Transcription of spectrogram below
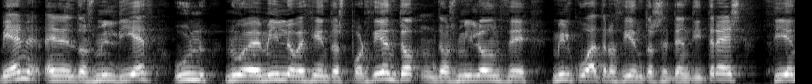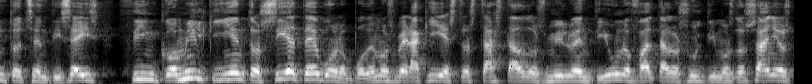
Bien, en el 2010 un 9.900%, en 2011 1.473, 186, 5.507, bueno, podemos ver aquí, esto está hasta 2021, falta los últimos dos años,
